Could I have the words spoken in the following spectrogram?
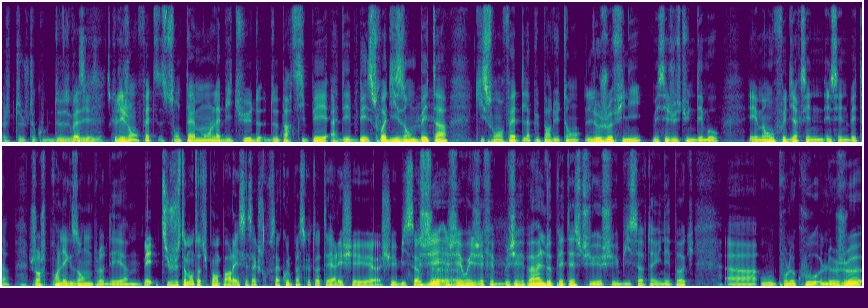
je, te, je te coupe deux secondes. Vas-y, vas-y. Parce que les gens en fait sont tellement l'habitude de participer à des soi-disant bêta qui sont en fait la plupart du temps le jeu fini mais c'est juste une démo et maintenant vous pouvez dire que c'est une, une bêta. Genre je prends l'exemple des euh, Mais tu- justement, toi, tu peux en parler. C'est ça que je trouve ça cool parce que toi, tu es allé chez, euh, chez Ubisoft. J'ai, euh, oui, j'ai fait, j'ai fait pas mal de playtests chez, chez Ubisoft à une époque où, pour le coup, le jeu,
